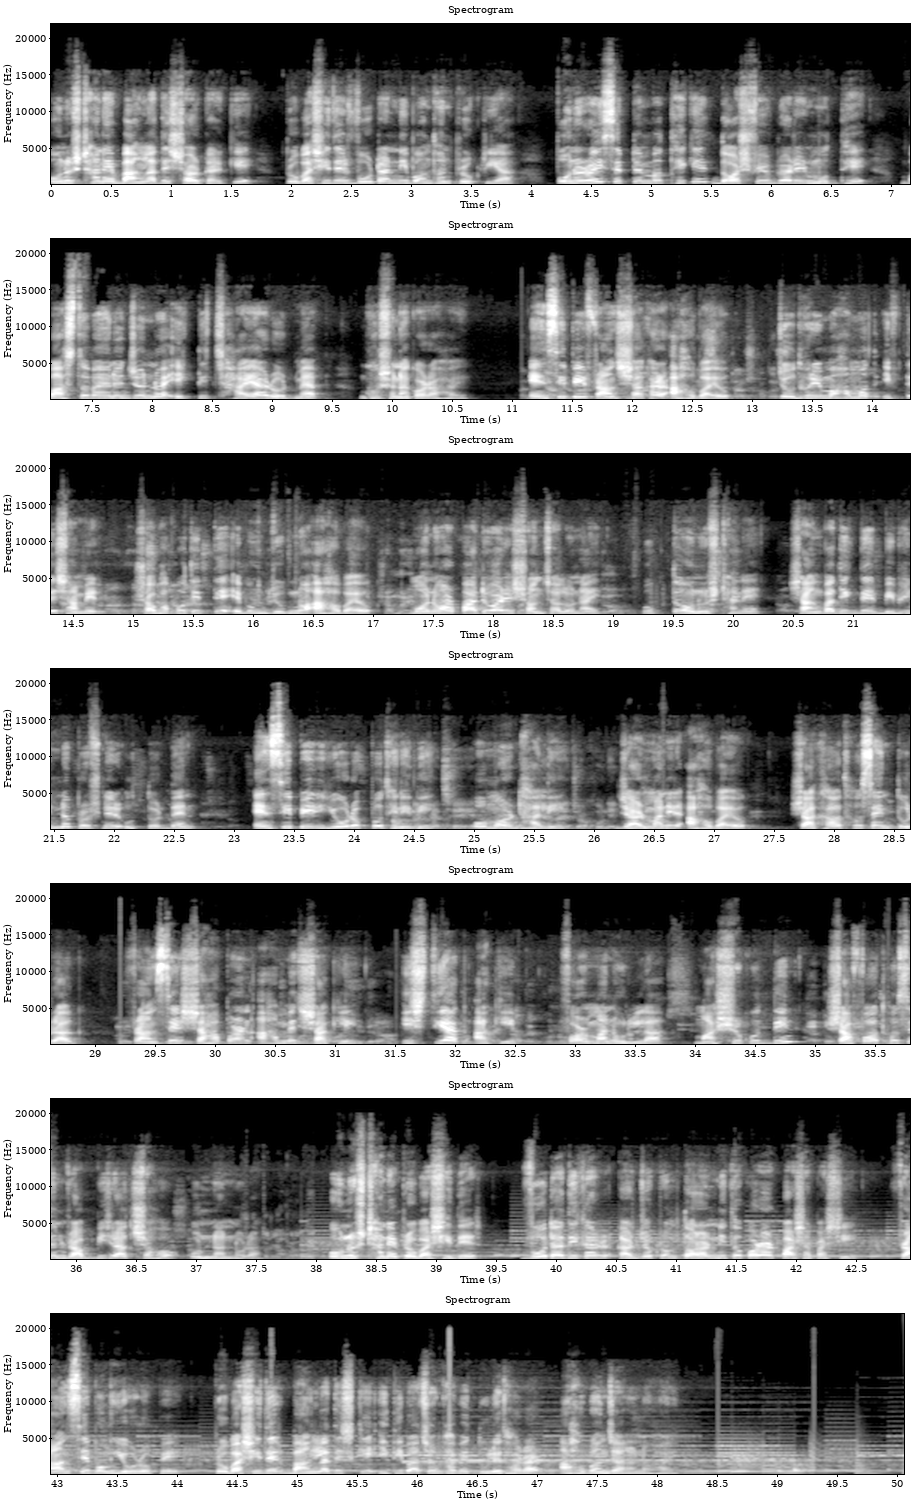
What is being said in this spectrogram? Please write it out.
অনুষ্ঠানে বাংলাদেশ সরকারকে প্রবাসীদের ভোটার নিবন্ধন প্রক্রিয়া পনেরোই সেপ্টেম্বর থেকে দশ ফেব্রুয়ারির মধ্যে বাস্তবায়নের জন্য একটি ছায়া রোডম্যাপ ঘোষণা করা হয়। এনসিপি ফ্রান্স শাখার আহ্বায়ক চৌধুরী মোহাম্মদ ইফতেশামের সভাপতিত্বে এবং যুগ্ম আহ্বায়ক মনোয়ার পাটোয়ারির সঞ্চালনায় উক্ত অনুষ্ঠানে সাংবাদিকদের বিভিন্ন প্রশ্নের উত্তর দেন এনসিপির ইউরোপ প্রতিনিধি ওমর ঢালি, জার্মানির আহ্বায়ক শাখাওয়াত হোসেন তুরাগ, ফ্রান্সের শাহপরান আহমেদ শাকিল ইশতিয়াক আকিব, ফরমান উল্লাহ, মাশরুক উদ্দিন শাফাত হোসেন রাব্বি রাজসহ অন্যান্যরা। অনুষ্ঠানে প্রবাসীদের ভোটাধিকার কার্যক্রম ত্বরান্বিত করার পাশাপাশি ফ্রান্স এবং ইউরোপে প্রবাসীদের বাংলাদেশকে ইতিবাচকভাবে তুলে ধরার আহ্বান জানানো হয়।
